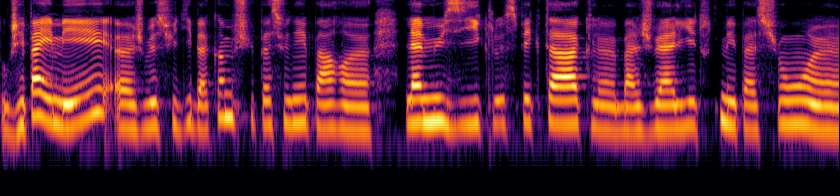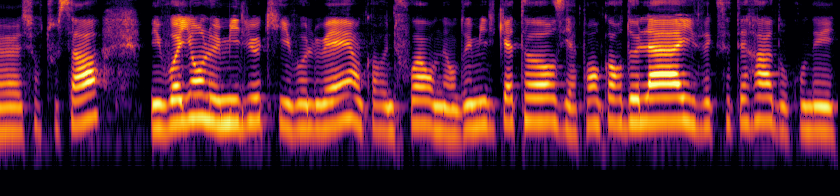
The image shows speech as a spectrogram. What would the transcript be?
Donc, j'ai pas aimé. Euh, je me suis dit, bah, comme je suis passionnée par euh, la musique, le spectacle, bah, je vais allier toutes mes passions euh, sur tout ça. Mais voyant le milieu qui évoluait, encore une fois, on est en 2014, il n'y a pas encore de live, etc. Donc, on n'est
